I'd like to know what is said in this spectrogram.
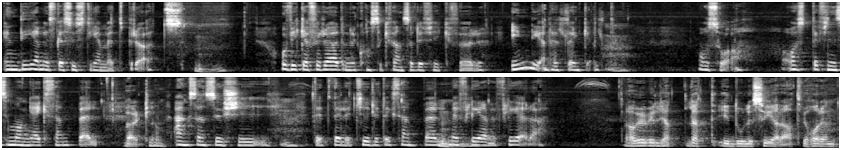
endemiska systemet bröts. Mm. Och vilka förödande konsekvenser det fick för Indien helt enkelt. Mm. Och så. Och det finns många exempel. Verkligen. Aung San Suu Kyi, mm. det är ett väldigt tydligt exempel mm. med flera med flera. Ja, vi vill lätt idolisera att vi har en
